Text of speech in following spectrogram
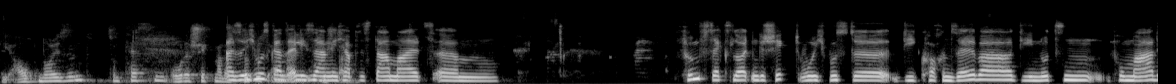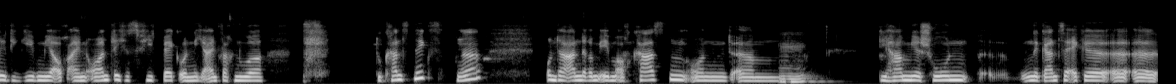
die auch neu sind zum Testen oder schickt man das Also ich muss ganz ehrlich sagen, ich habe es damals ähm, fünf, sechs Leuten geschickt, wo ich wusste, die kochen selber, die nutzen Pomade, die geben mir auch ein ordentliches Feedback und nicht einfach nur, pff, du kannst nichts. Ne? Unter anderem eben auch Carsten und ähm, mhm die haben mir schon äh, eine ganze Ecke äh, äh,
